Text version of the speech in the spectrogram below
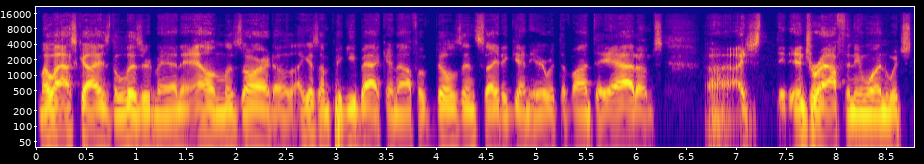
my last guy is the lizard man, Allen Lazard. Uh, I guess I'm piggybacking off of Bill's insight again here with Davante Adams. Uh, I just didn't draft anyone, which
